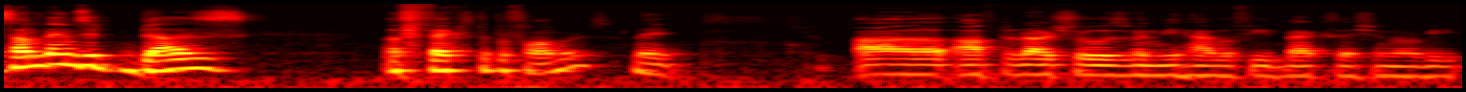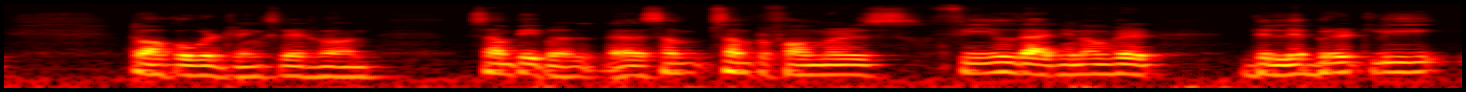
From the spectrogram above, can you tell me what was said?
Sometimes it does affect the performers. Like uh, after our shows, when we have a feedback session or we talk over drinks later on, some people, uh, some some performers feel that you know we're deliberately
